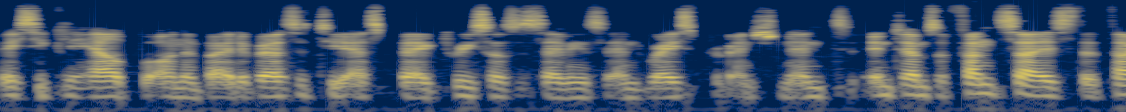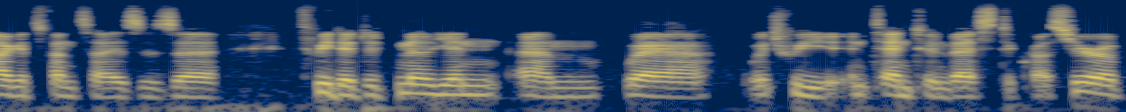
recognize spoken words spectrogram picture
basically help on a biodiversity aspect, resources savings, and waste prevention. And in terms of fund size, the target's fund size is a three-digit million, um, where which we intend to invest across Europe,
